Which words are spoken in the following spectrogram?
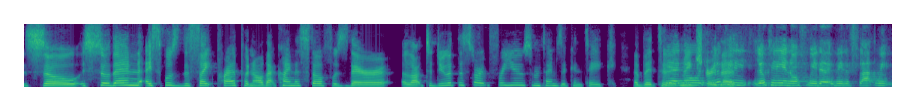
So, so then I suppose the site prep and all that kind of stuff was there a lot to do at the start for you. Sometimes it can take a bit to yeah, make no, sure luckily, that. Luckily enough, we had a, we had a flat we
